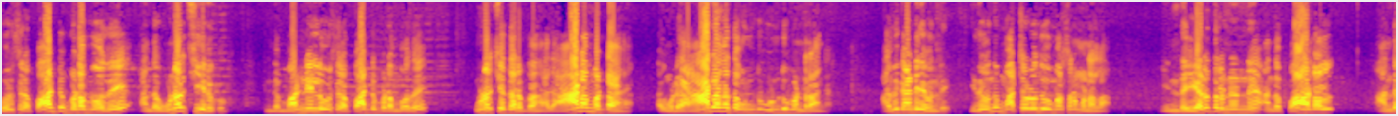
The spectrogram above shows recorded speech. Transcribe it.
ஒரு சில பாட்டு படும்போது அந்த உணர்ச்சி இருக்கும். இந்த மண்ணில் ஒரு சில பாட்டு படும்போது உணர்ச்சியை தான் இருப்பாங்க. அதை ஆட மாட்டாங்க. அவங்களுடைய ஆதங்கத்தை உண்டு உண்டு பண்ணுறாங்க அதுக்காண்டி வந்து இது வந்து மற்றவர் வந்து விமர்சனம் பண்ணலாம். இந்த இடத்துல நின்று அந்த பாடல் அந்த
